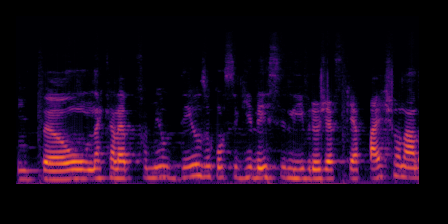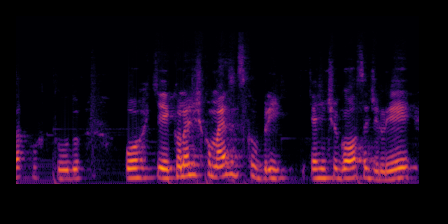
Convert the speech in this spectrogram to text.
Então, naquela época, meu Deus, eu consegui ler esse livro, eu já fiquei apaixonada por tudo. Porque quando a gente começa a descobrir que a gente gosta de ler,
